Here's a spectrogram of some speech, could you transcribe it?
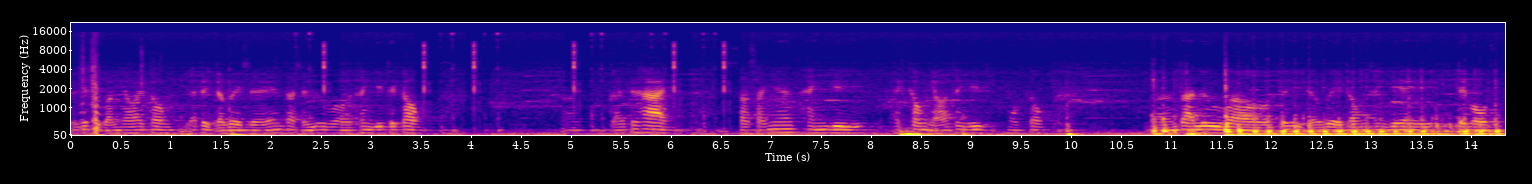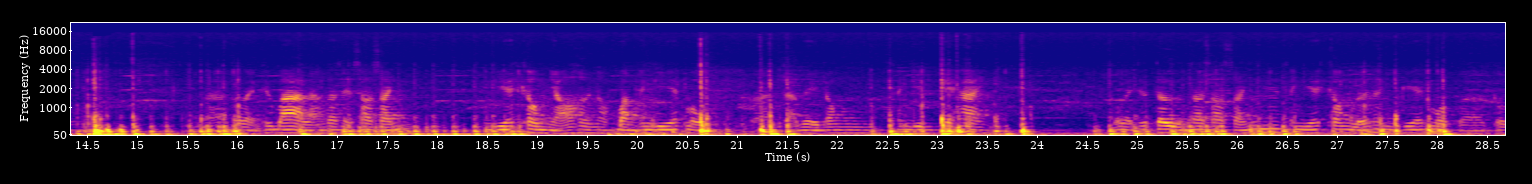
có giá trị bằng nhau hay không? Giá trị trở về sẽ chúng ta sẽ lưu vào thanh ghi t không cái thứ hai so sánh thanh ghi f0 nhỏ thanh ghi một không. Và chúng ta lưu vào giá trị trở về trong thanh ghi t1 à, câu lệnh thứ ba là chúng ta sẽ so sánh thanh ghi s0 nhỏ hơn hoặc bằng thanh ghi s1 và trả về trong thanh ghi t2 câu lệnh thứ tư, chúng ta so sánh thanh ghi s0 lớn hơn ghi s1 và câu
